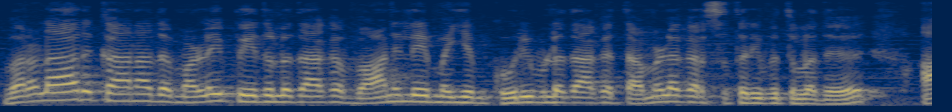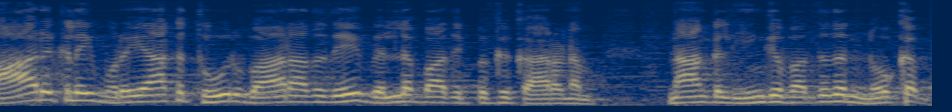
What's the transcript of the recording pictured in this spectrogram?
வரலாறு காணாத மழை பெய்துள்ளதாக வானிலை மையம் கூறியுள்ளதாக தமிழக அரசு தெரிவித்துள்ளது. ஆறுகளை முறையாக தூர் வாராததே வெள்ள பாதிப்புக்கு காரணம். நாங்கள் இங்கு வந்ததன் நோக்கம்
